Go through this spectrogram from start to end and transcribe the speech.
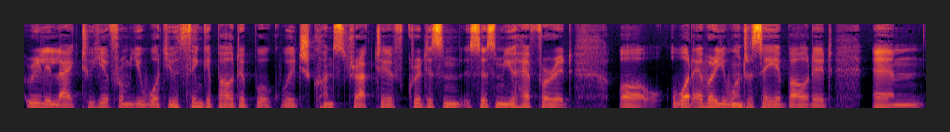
really like to hear from you what you think about a book, which constructive criticism you have for it, or whatever you want to say about it. Um,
